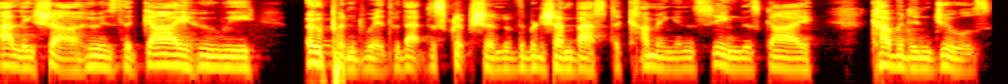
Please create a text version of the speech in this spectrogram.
Ali Shah, who is the guy who we opened with, with that description of the British ambassador coming and seeing this guy covered in jewels,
